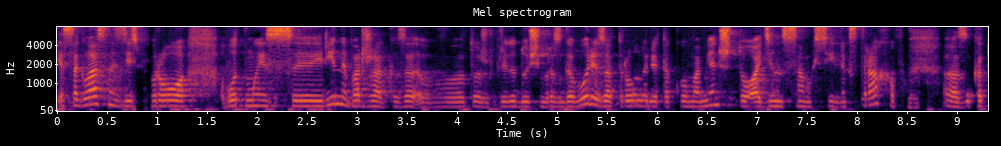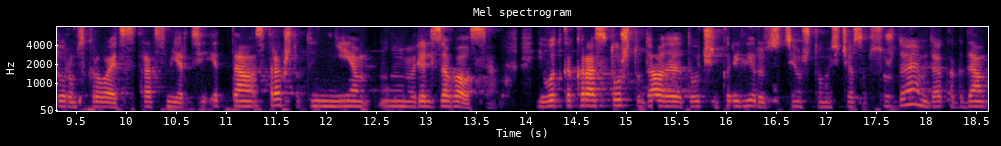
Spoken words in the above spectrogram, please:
Я согласна здесь про... Вот мы с Ириной Боржак тоже в предыдущем разговоре затронули такой момент, что один из самых сильных страхов, а, за которым скрывается страх смерти, это страх, что ты не реализовался. И вот как раз то, что, да, это очень коррелирует с тем, что мы сейчас обсуждаем, да, когда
